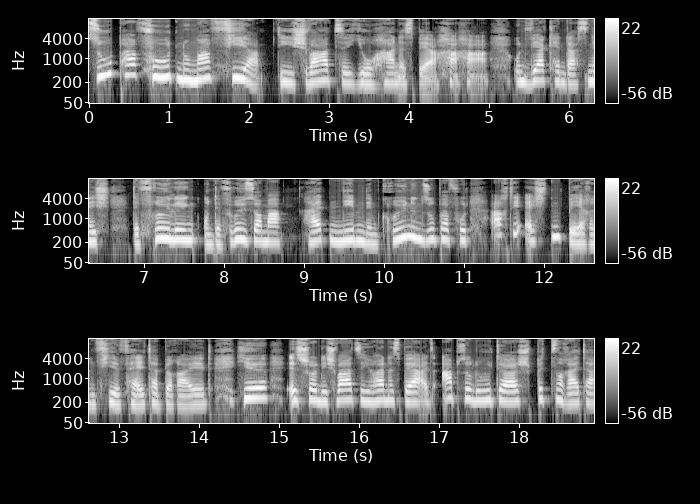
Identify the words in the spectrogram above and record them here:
Superfood Nummer 4. Die schwarze Johannisbeer. Haha. Und wer kennt das nicht? Der Frühling und der Frühsommer halten neben dem grünen Superfood auch die echten Beerenvielfälter bereit. Hier ist schon die schwarze Johannisbeer als absoluter Spitzenreiter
